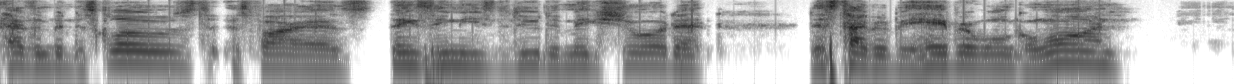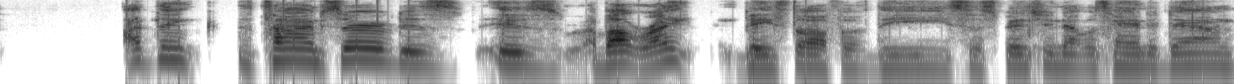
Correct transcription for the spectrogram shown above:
hasn't been disclosed as far as things he needs to do to make sure that this type of behavior won't go on. I think the time served is is about right based off of the suspension that was handed down.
